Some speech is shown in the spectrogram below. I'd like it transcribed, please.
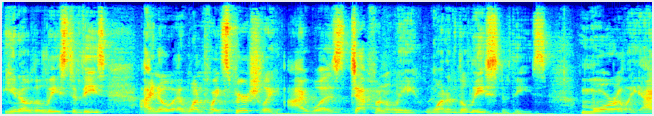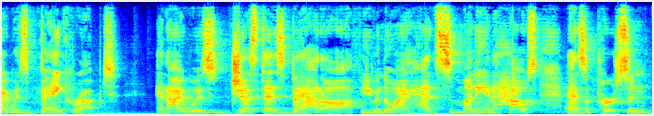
you know the least of these? I know at one point spiritually i was definitely one of the least of these. Morally i was bankrupt and i was just as bad off even though i had some money in a house as a person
